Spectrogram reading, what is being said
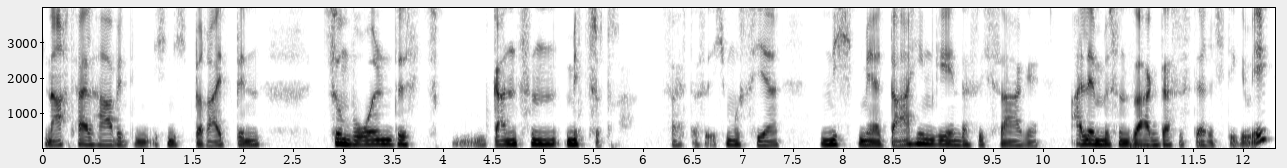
Nachteil habe, den ich nicht bereit bin, zum Wohlen des Ganzen mitzutragen. Das heißt also, ich muss hier nicht mehr dahin gehen, dass ich sage, alle müssen sagen, das ist der richtige Weg,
